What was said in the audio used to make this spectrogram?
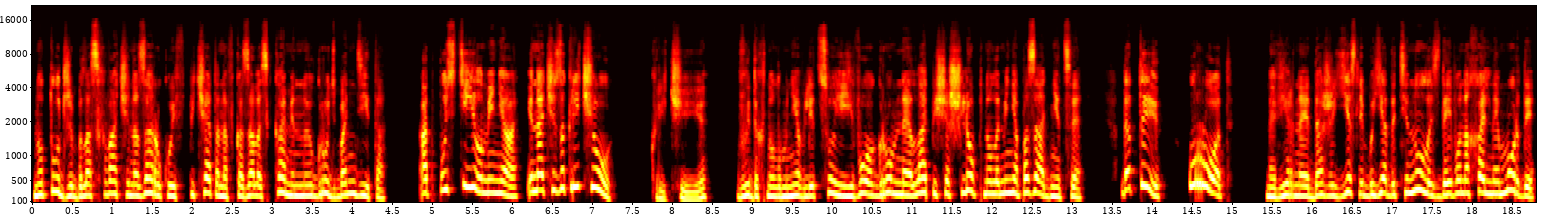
но тут же была схвачена за руку и впечатана в, казалось, каменную грудь бандита. «Отпустил меня, иначе закричу!» «Кричи!» Выдохнул мне в лицо, и его огромное лапище шлепнуло меня по заднице. «Да ты, урод!» Наверное, даже если бы я дотянулась до его нахальной морды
